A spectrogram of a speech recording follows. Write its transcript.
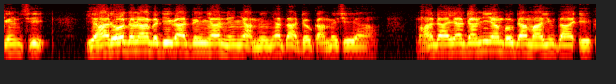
ကင်စီဗျာရောဒနာပတိကသိညာနိညာမညတဒုက္ခမရှိယမဟာဒာယတဏိယံဗုဒ္ဓမာယုတာဧက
